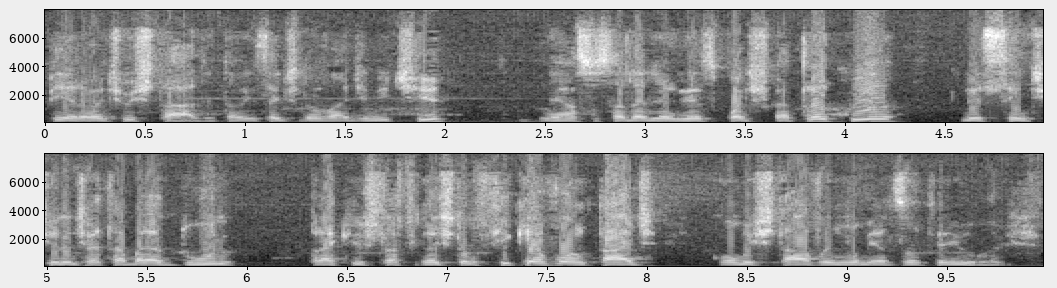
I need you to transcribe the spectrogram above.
perante o Estado. Então, isso a gente não vai admitir. Né, a sociedade angrense pode ficar tranquila. Nesse sentido, a gente vai trabalhar duro para que os traficantes não fiquem à vontade como estavam em momentos anteriores.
